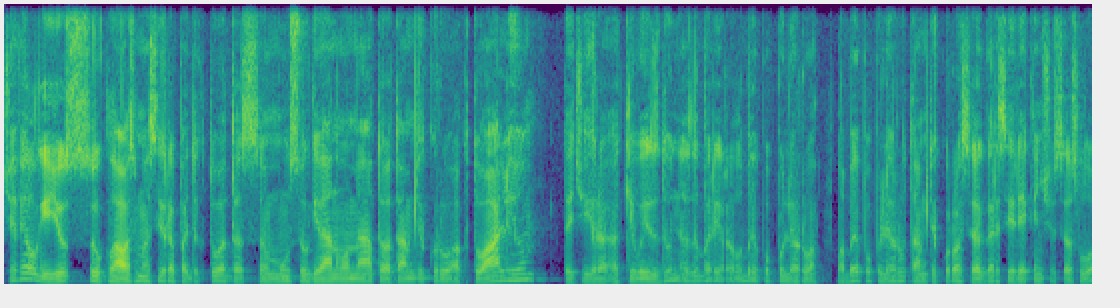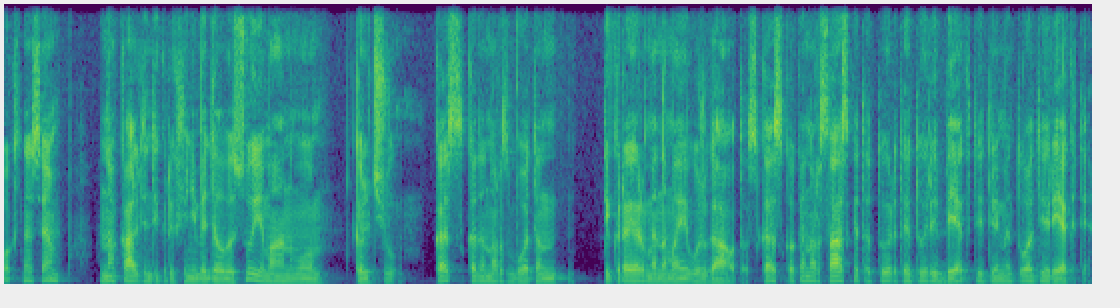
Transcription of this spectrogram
Čia vėlgi jūsų klausimas yra padiktuotas mūsų gyvenamo meto tam tikrų aktualijų, Tai čia yra akivaizdu, nes dabar yra labai populiaru. Labai populiaru tam tikrose garsiai rėkiančiose sluoksniuose, na, kaltinti krikščionybę dėl visų įmanomų kalčių. Kas kada nors buvo ten tikrai ir menamai užgautas. Kas kokią nors sąskaitą turi, tai turi bėgti, trimituoti, rėkti.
